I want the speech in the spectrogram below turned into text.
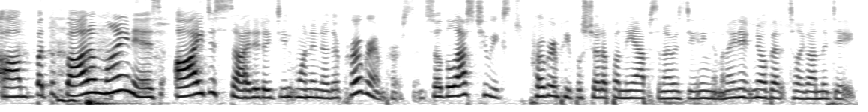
Um, but the bottom line is, I decided I didn't want another program person. So the last two weeks, program people showed up on the apps and I was dating them and I didn't know about it till I got on the date.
